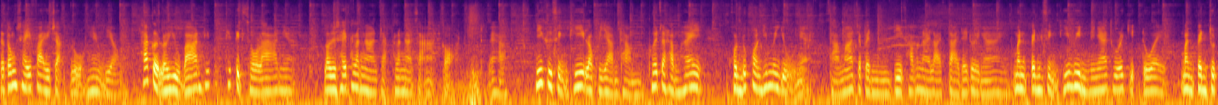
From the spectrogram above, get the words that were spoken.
จะต้องใช้ไฟจากหลวงอย่างเดียว ถ้าเกิดเราอยู่บ้านที่ที่ติดโซล่าเนี่ยเราจะใช้พลังงานจากพลังงานสะอาดก่อนถูกไหมคะนี่คือสิ่งที่เราพยายามทำเพื่อจะทำให้คนทุกคนที่มาอยู่เนี่ยสามารถจะเป็นดีคาร์บอนไนไลฟ์สไตล์ได้โดยง่าย มันเป็นสิ่งที่วินในแง่ธุรกิจด้วย มันเป็นจุด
